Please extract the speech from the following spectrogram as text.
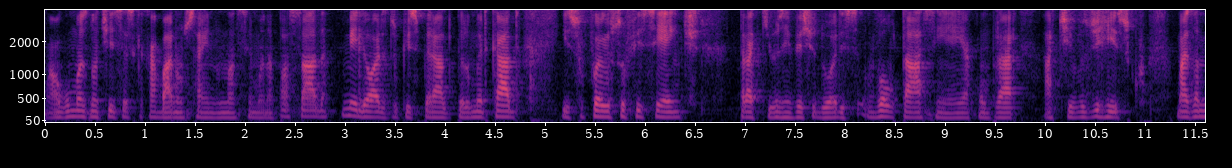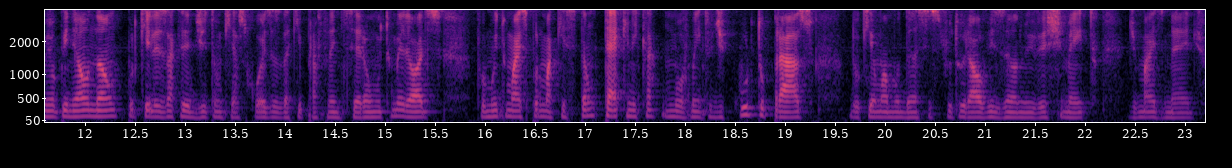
algumas notícias que acabaram saindo na semana passada, melhores do que esperado pelo mercado, isso foi o suficiente para que os investidores voltassem a comprar ativos de risco. Mas, na minha opinião, não, porque eles acreditam que as coisas daqui para frente serão muito melhores. Foi muito mais por uma questão técnica, um movimento de curto prazo, do que uma mudança estrutural visando o investimento de mais médio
